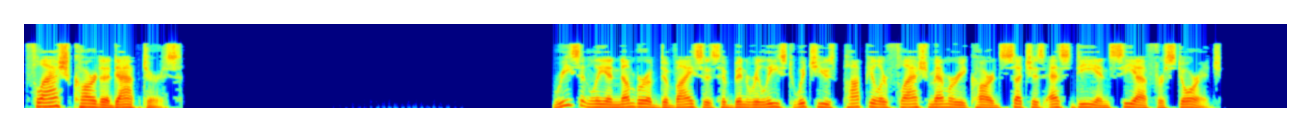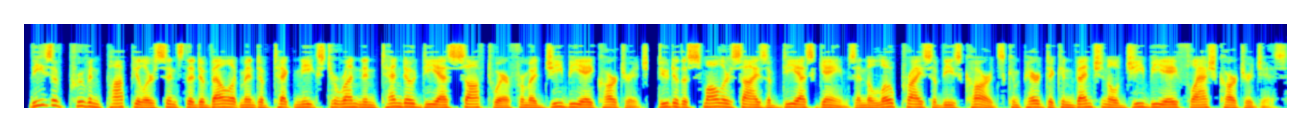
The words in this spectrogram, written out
Flash card adapters Recently a number of devices have been released which use popular flash memory cards such as SD and CF for storage. These have proven popular since the development of techniques to run Nintendo DS software from a GBA cartridge, due to the smaller size of DS games and the low price of these cards compared to conventional GBA flash cartridges.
